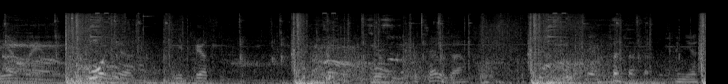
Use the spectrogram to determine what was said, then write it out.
Ё-моё. Не прет. Цель, да. Конечно.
